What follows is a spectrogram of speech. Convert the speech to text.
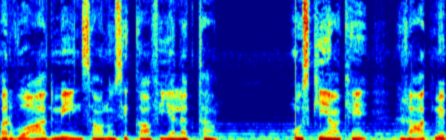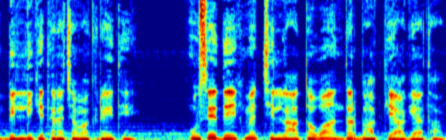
पर वो आदमी इंसानों से काफ़ी अलग था। उसकी आँखें रात में बिल्ली की तरह चमक रही थी। उसे देख मैं चिल्लाता हुआ अंदर भाग के आ गया था।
